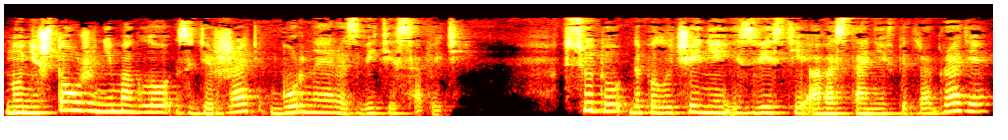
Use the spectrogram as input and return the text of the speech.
но ничто уже не могло задержать бурное развитие событий. Всюду до получения известий о восстании в Петрограде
